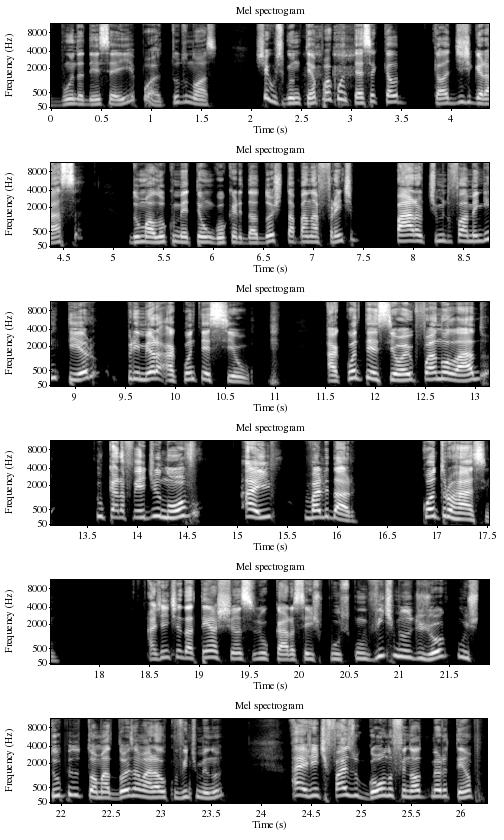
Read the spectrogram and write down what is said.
bundas desse aí, porra, tudo nosso. Chega o segundo tempo, acontece aquela, aquela desgraça do maluco meter um gol que ele dá dois tapas na frente para o time do Flamengo inteiro. Primeiro aconteceu. Aconteceu, aí foi anulado. O cara fez de novo, aí validaram. Contra o Racing. a gente ainda tem a chance do cara ser expulso com 20 minutos de jogo, um estúpido tomar dois amarelos com 20 minutos. Aí a gente faz o gol no final do primeiro tempo.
